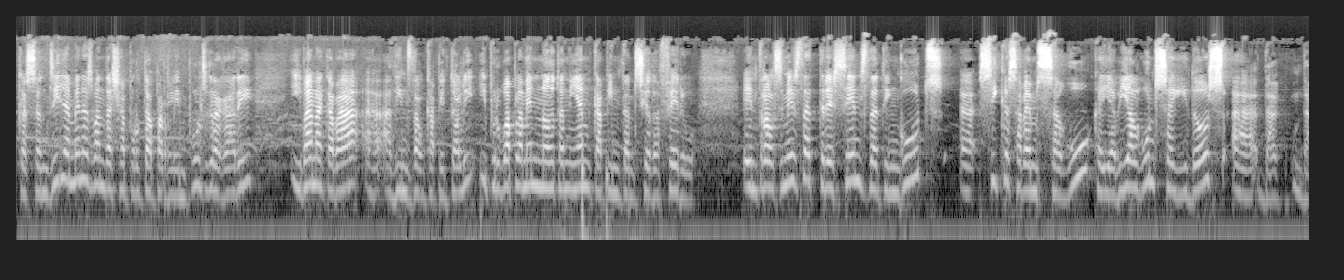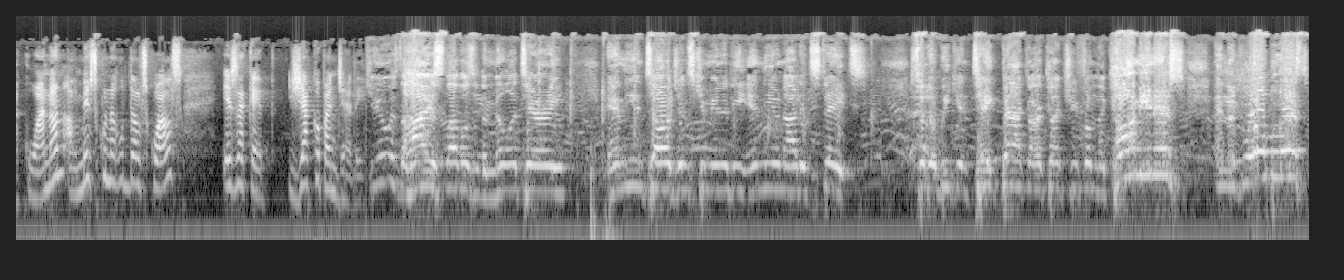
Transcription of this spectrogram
que senzillament es van deixar portar per l'impuls gregari i van acabar a, a dins del Capitoli i probablement no tenien cap intenció de fer-ho. Entre els més de 300 detinguts eh, sí que sabem segur que hi havia alguns seguidors eh, de, de Quanon, el més conegut dels quals és aquest, Jacob Angeli. Q is the highest levels of the military and the intelligence community in the United States so that we can take back our country from the communists and the globalists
